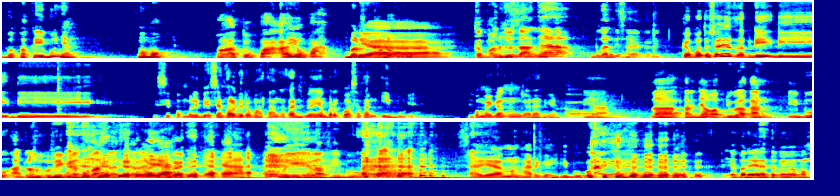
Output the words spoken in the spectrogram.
bapak ke ibunya ngomong, "Pak tuh, Pak, ayo Pak beli Ya. kodomo." Keputusannya bukan di saya kan itu. Keputusannya tetap di di di si pembeli biasanya kalau di rumah tangga kan sebenarnya yang berkuasa kan ibu ya. Pemegang anggaran kan. Iya. Nah, terjawab juga kan ibu adalah pemegang kuasa sekarang ya. Pemegang ya. We love ibu. Saya menghargai ibu. ya pada akhirnya tapi memang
